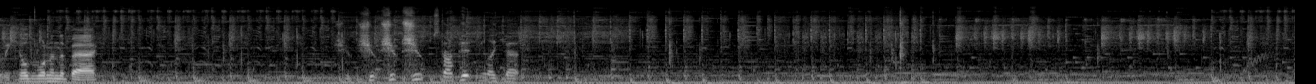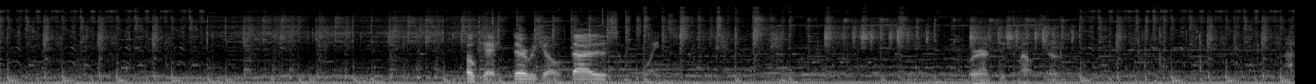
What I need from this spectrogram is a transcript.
We killed one in the back. Shoot, shoot, shoot, shoot! Stop hitting me like that. Okay, there we go. That is some points. We're gonna take him out soon. Ah,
